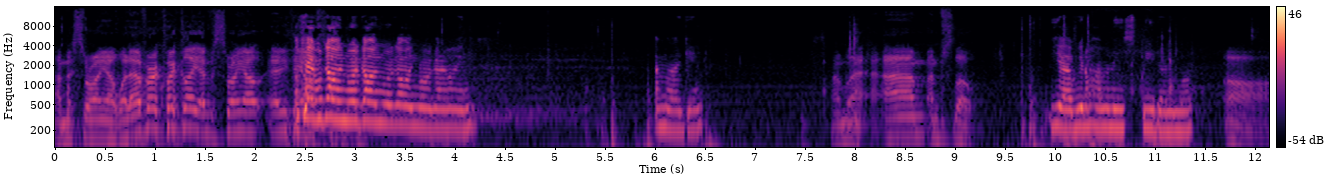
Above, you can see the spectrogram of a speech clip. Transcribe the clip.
I'm just throwing out whatever quickly. I'm just throwing out anything. Okay, else. we're going. We're going. We're going. We're going. I'm lagging. I'm la- um I'm slow. Yeah, we don't have any speed anymore. Aw.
